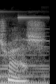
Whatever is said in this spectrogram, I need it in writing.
trash.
